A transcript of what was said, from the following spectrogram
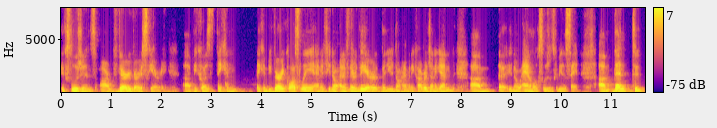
exclusions are very very scary uh, because they can they can be very costly and if you don't and if they're there then you don't have any coverage. And again um, uh, you know animal exclusions can be the same. Um, then to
